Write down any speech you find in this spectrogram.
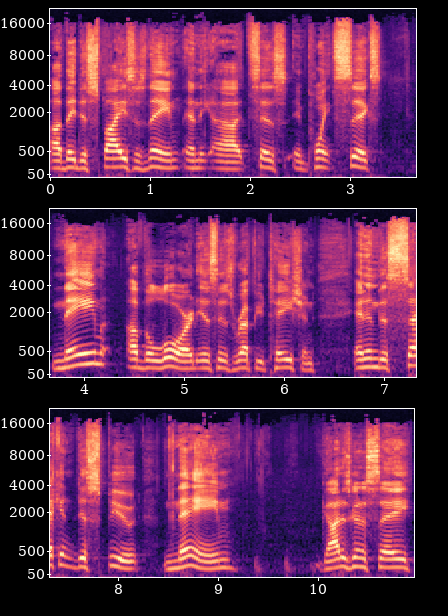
Uh, they despise his name. And the, uh, it says in point six, name of the Lord is his reputation. And in this second dispute, name, God is going to say,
